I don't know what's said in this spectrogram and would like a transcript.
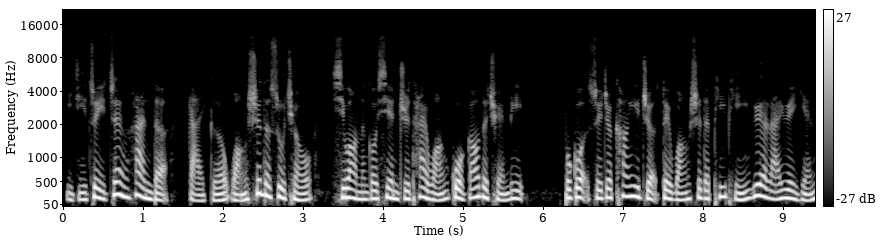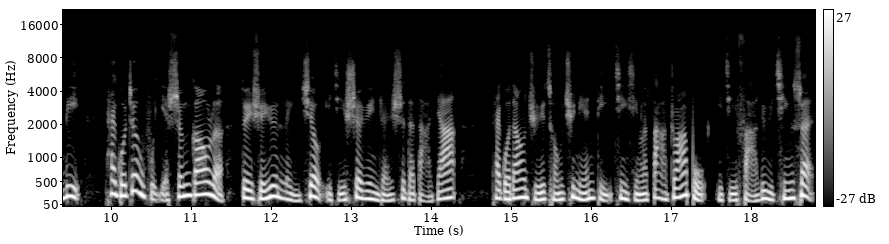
以及最震撼的改革王室的诉求，希望能够限制泰王过高的权力。不过，随着抗议者对王室的批评越来越严厉，泰国政府也升高了对学运领袖以及社运人士的打压。泰国当局从去年底进行了大抓捕以及法律清算。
